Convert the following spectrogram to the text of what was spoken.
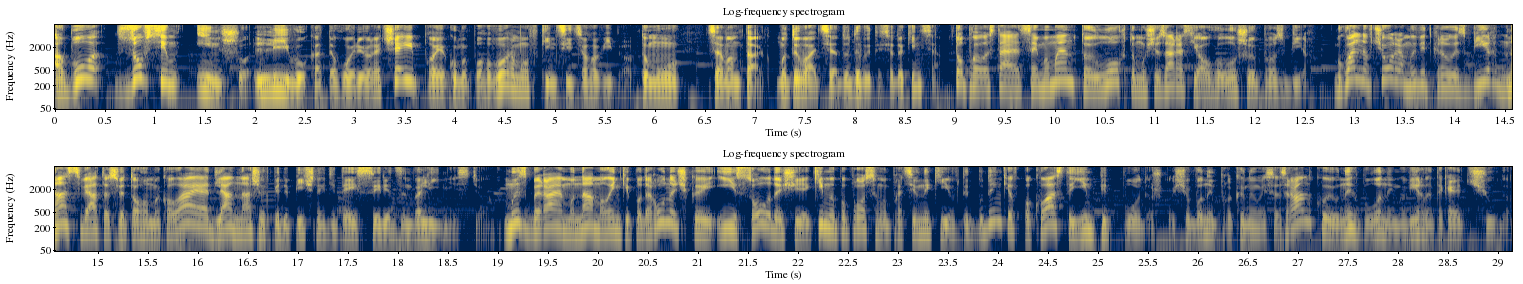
Або зовсім іншу ліву категорію речей, про яку ми поговоримо в кінці цього відео. Тому це вам так, мотивація додивитися до кінця. Хто пролистає цей момент, той лох, тому що зараз я оголошую про збір. Буквально вчора ми відкрили збір на свято Святого Миколая для наших підопічних дітей сиріт з інвалідністю. Ми збираємо на маленькі подаруночки і солодощі, які ми попросимо працівників дитбудинків покласти їм під подушку, щоб вони прокинулися зранку, і у них було неймовірне таке чудо.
